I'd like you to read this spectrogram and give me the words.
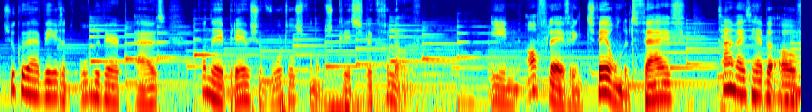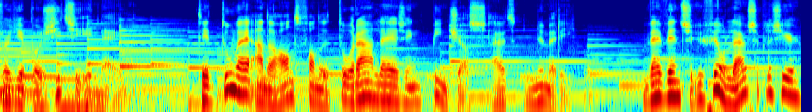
zoeken wij weer een onderwerp uit van de Hebreeuwse wortels van ons christelijk geloof. In aflevering 205 gaan wij het hebben over je positie innemen. Dit doen wij aan de hand van de Torah-lezing Pinchas uit Numeri. Wij wensen u veel luisterplezier.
